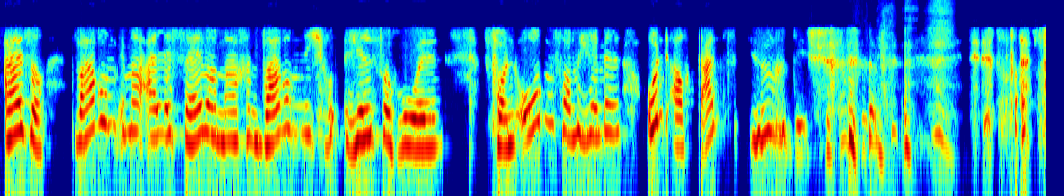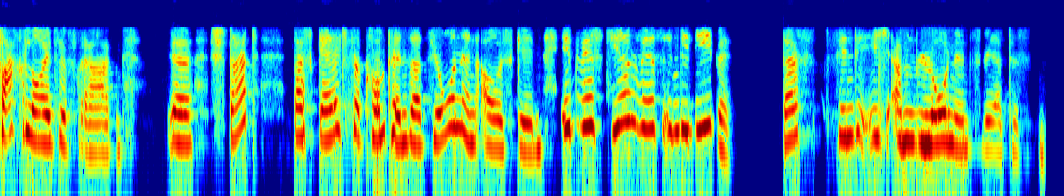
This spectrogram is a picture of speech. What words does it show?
Also, warum immer alles selber machen? Warum nicht Hilfe holen? Von oben vom Himmel und auch ganz irdisch. Fachleute fragen. Äh, statt das Geld für Kompensationen ausgeben, investieren wir es in die Liebe. Das finde ich am lohnenswertesten.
